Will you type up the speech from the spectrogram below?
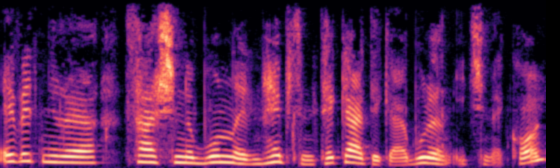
Evet Nilo'ya sen şimdi bunların hepsini teker teker buranın içine koy.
